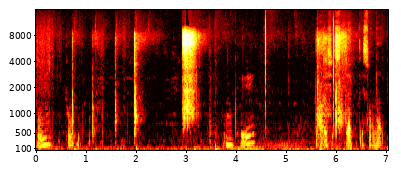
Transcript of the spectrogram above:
One more. Okay. Okay. Now let's just stack this one up.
